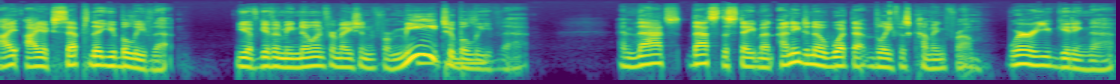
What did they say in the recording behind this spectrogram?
I I accept that you believe that. You have given me no information for me to believe that, and that's that's the statement. I need to know what that belief is coming from. Where are you getting that?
